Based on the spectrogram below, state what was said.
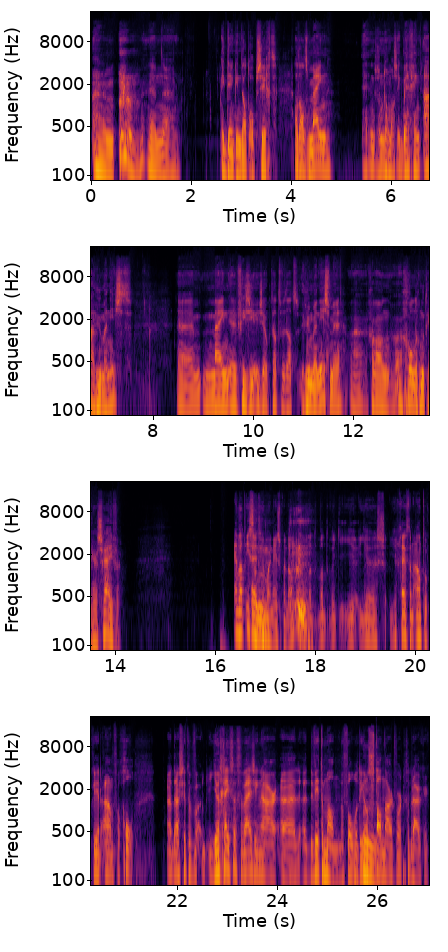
Ehm, en eh, ik denk in dat opzicht, althans mijn, en dus nogmaals, ik ben geen ahumanist. Eh, mijn eh, visie is ook dat we dat humanisme eh, gewoon grondig moeten herschrijven. En wat is dat En- humanisme dan? wat, wat, wat, je, je, je, geeft een aantal keer aan van, goh, daar zit een, je geeft een verwijzing naar de, witte man bijvoorbeeld, die als Hmm. standaard wordt gebruikt. Ik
